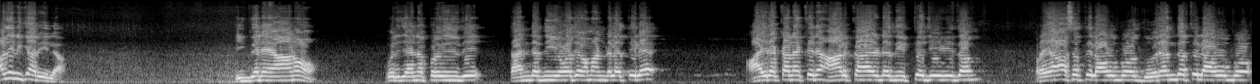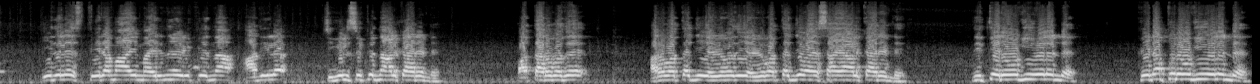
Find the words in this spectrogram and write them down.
അതെനിക്കറിയില്ല ഇങ്ങനെയാണോ ഒരു ജനപ്രതിനിധി തന്റെ നിയോജക മണ്ഡലത്തിലെ ആയിരക്കണക്കിന് ആൾക്കാരുടെ നിത്യജീവിതം പ്രയാസത്തിലാവുമ്പോൾ ദുരന്തത്തിലാവുമ്പോൾ ഇതിൽ സ്ഥിരമായി മരുന്ന് കഴിക്കുന്ന അതിൽ ചികിത്സിക്കുന്ന ആൾക്കാരുണ്ട്. പത്തറുപത് അറുപത്തഞ്ച് എഴുപത് എഴുപത്തഞ്ച് വയസ്സായ ആൾക്കാരുണ്ട്. നിത്യരോഗികളുണ്ട്. കിടപ്പ് രോഗികളുണ്ട്.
